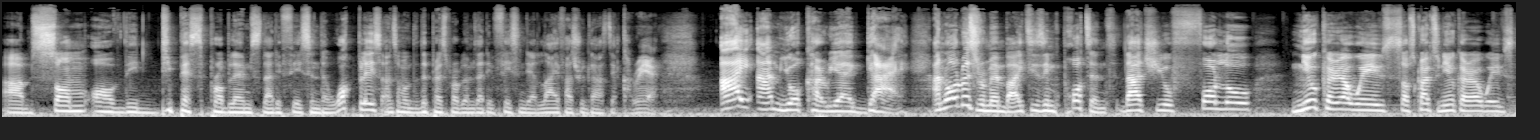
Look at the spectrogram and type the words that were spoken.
um, some of the deepest problems that they face in the workplace and some of the deepest problems that they face in their life as regards their career. I am your career guy, and always remember it is important that you follow New Career Waves. Subscribe to New Career Waves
